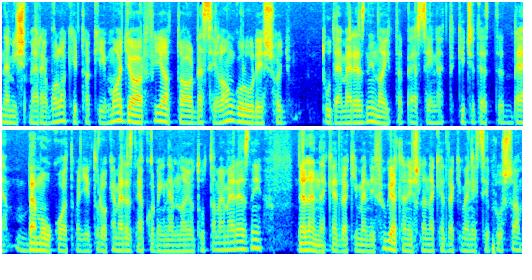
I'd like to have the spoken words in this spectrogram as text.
nem ismer valakit, aki magyar, fiatal, beszél angolul, és hogy tud emerezni, na itt persze én kicsit ezt be, bemókolt, vagy én tudok emerezni, akkor még nem nagyon tudtam emerezni, de lenne kedve kimenni független, és lenne kedve kimenni Ciprusra.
